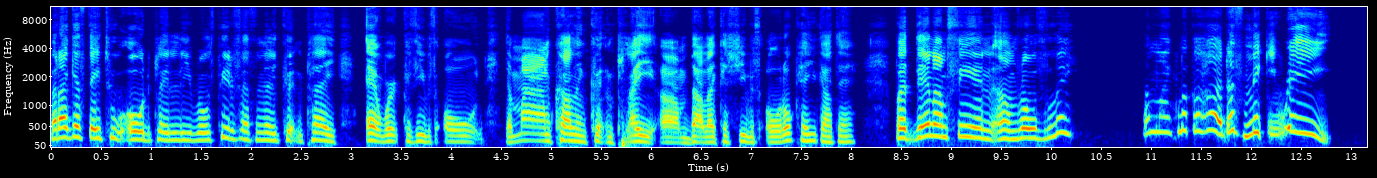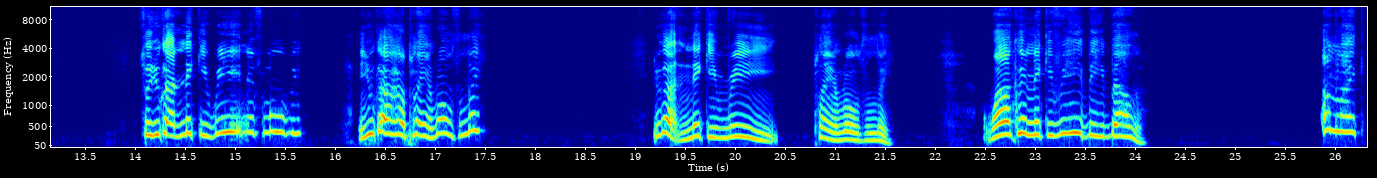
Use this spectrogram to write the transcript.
but I guess they too old to play the lead roles. Peter Facinelli couldn't play Edward because he was old. The mom Cullen couldn't play um, Bella because she was old. Okay, you got that. But then I'm seeing um, Rosalie. I'm like, look at her. That's Nikki Reed. So you got Nikki Reed in this movie, and you got her playing Rosalie. You got Nikki Reed playing Rosalie. Why couldn't Nikki Reed be Bella? I'm like,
